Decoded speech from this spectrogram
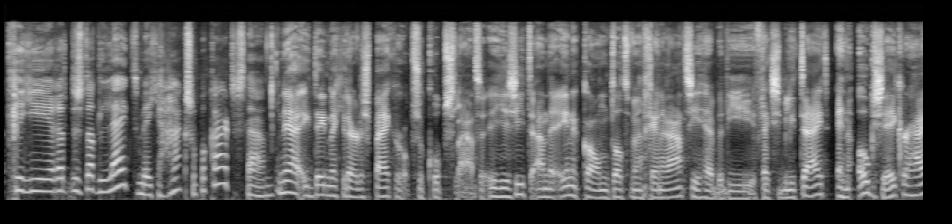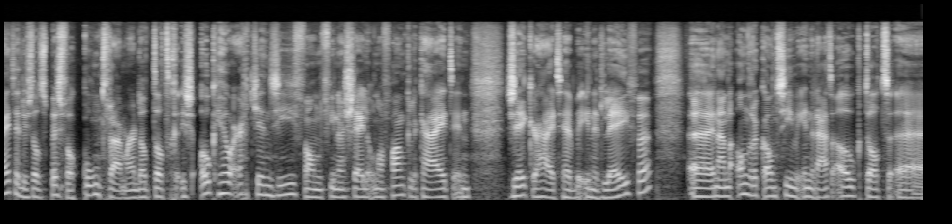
creëren. Dus dat lijkt een beetje haaks op elkaar te staan. Nou ja, ik denk dat je daar de spijker op zijn kop slaat. Je ziet aan de ene kant dat we een generatie hebben die flexibiliteit en ook zekerheid. Dus dat is best wel contra, maar dat, dat is ook heel erg Gen Z van financiële onafhankelijkheid en zekerheid hebben in het leven. Eh, en aan de andere kant zien we inderdaad ook dat eh,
